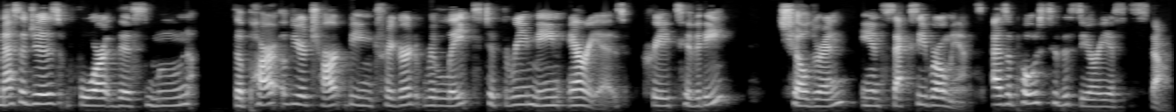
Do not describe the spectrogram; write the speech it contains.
Messages for this moon the part of your chart being triggered relates to three main areas creativity, children, and sexy romance, as opposed to the serious stuff.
